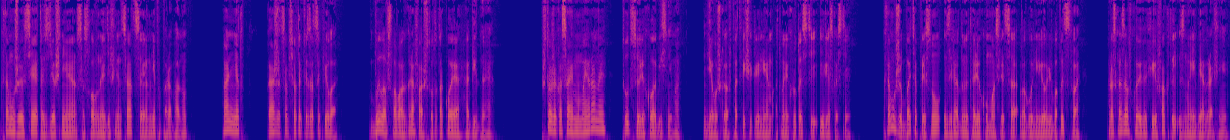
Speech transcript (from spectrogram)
к тому же вся эта здешняя сословная дифференциация мне по барабану. А нет, кажется, все-таки зацепило. Было в словах графа что-то такое обидное. Что же касаемо моей раны, тут все легко объяснимо. Девушка под впечатлением от моей крутости и резкости. К тому же батя плеснул изрядную талику маслица в огонь ее любопытства, рассказав кое-какие факты из моей биографии.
